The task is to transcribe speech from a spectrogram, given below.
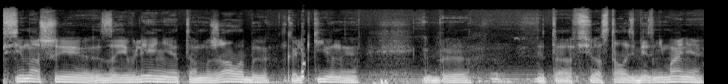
Все наши заявления, там, жалобы коллективные, как бы это все осталось без внимания.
